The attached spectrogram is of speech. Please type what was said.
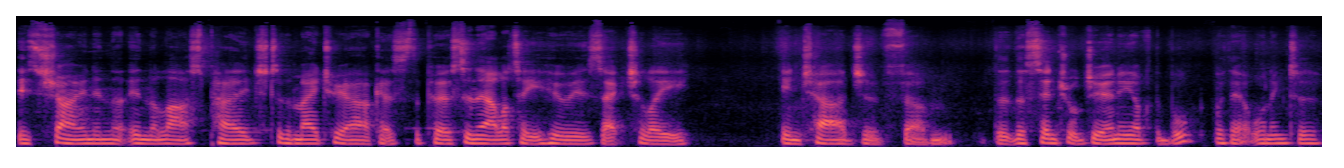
is shown in the in the last page to the matriarch as the personality who is actually in charge of um, the the central journey of the book. Without wanting to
